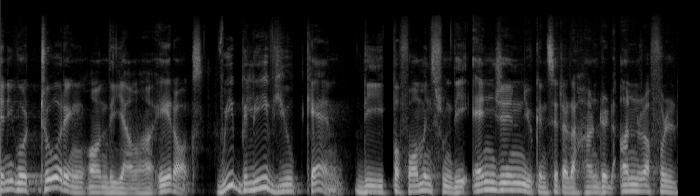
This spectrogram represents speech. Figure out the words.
Can you go touring on the Yamaha Aerox? We believe you can. The performance from the engine, you can sit at 100 unruffled,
